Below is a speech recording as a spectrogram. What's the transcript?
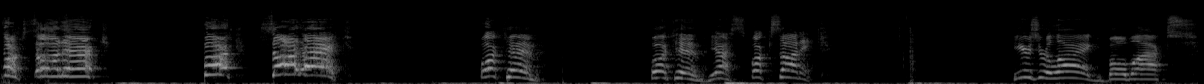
Fuck Sonic! Fuck Sonic! Fuck him! Fuck him. Yes, fuck Sonic. Here's your leg, Bo Blacks.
